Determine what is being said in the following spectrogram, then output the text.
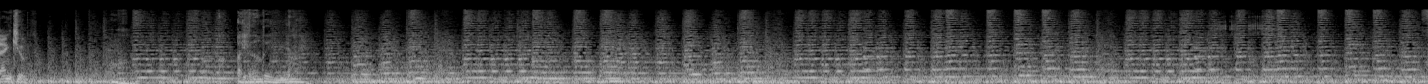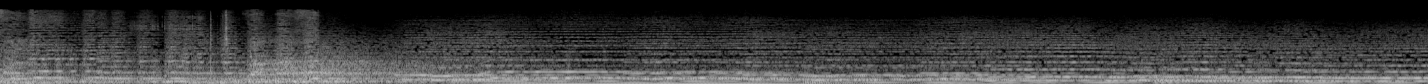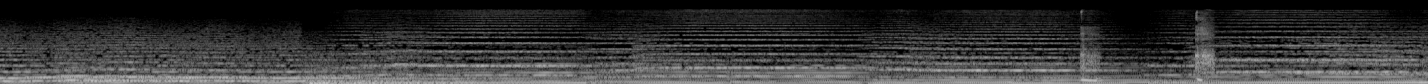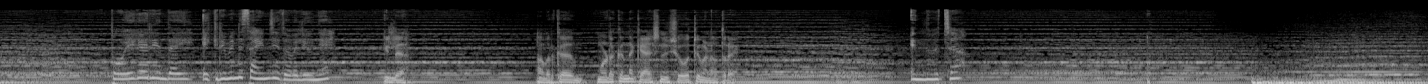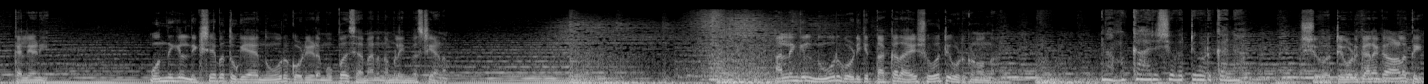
താങ്ക് യു. അല്ലാതെ ഇങ്ങനെ? പോയ കാര്യം എന്തായി? എഗ്രിമെന്റ് സൈൻ ചെയ്തോ വലിയുഞ്ഞെ ഇല്ല. അവർക്ക് മുടക്കുന്ന ക്യാഷിന് ഷോർട്ട് വേണം അത്രേ. എന്ന് വെച്ചാ? കല്യാണി ഒന്നുകിൽ നിക്ഷേപ തുകയായ നൂറ് കോടിയുടെ മുപ്പത് ശതമാനം നമ്മൾ ഇൻവെസ്റ്റ് ചെയ്യണം. അല്ലെങ്കിൽ നൂറ് കോടിക്ക് തക്കതായ ഷുവർട്ടി കൊടുക്കണമെന്ന്. നമുക്ക് ആര് ഷുവർട്ടി കൊടുക്കാനാ? ഷുവർട്ടി കൊടുക്കാനൊക്കെ ആളെത്തി.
